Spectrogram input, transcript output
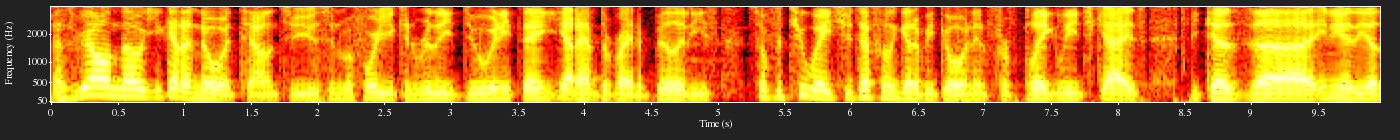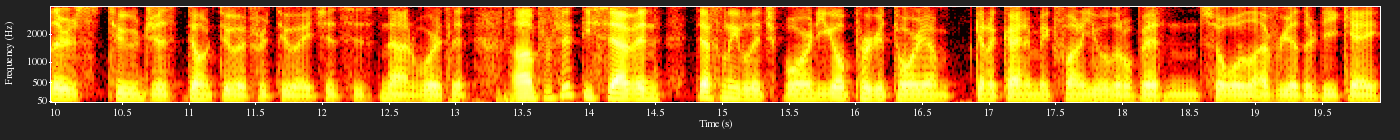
As we all know, you gotta know what talents you're using before you can really do anything. You gotta have the right abilities. So for 2H, you're definitely gonna be going in for Plague Leech, guys, because uh, any of the others two just don't do it for 2H. It's just not worth it. Um, for 57, definitely Lichborn. You go Purgatory, I'm gonna kind of make fun of you a little bit, and so will every other DK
